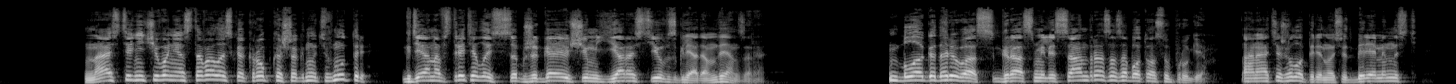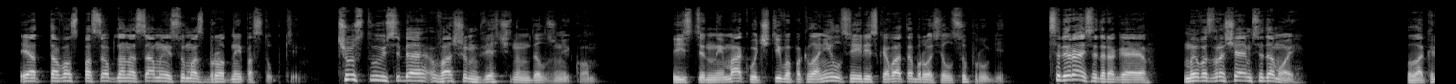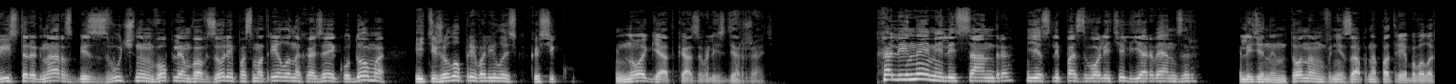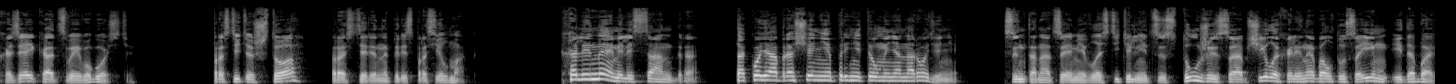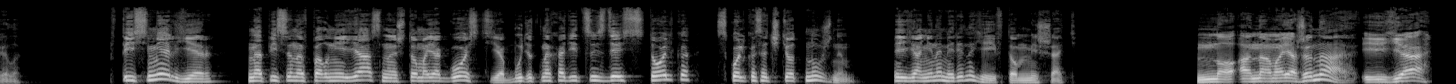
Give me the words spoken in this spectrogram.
Насте ничего не оставалось, как робко шагнуть внутрь, где она встретилась с обжигающим яростью взглядом Вензера. «Благодарю вас, Грас Мелисандра, за заботу о супруге. Она тяжело переносит беременность и оттого способна на самые сумасбродные поступки. Чувствую себя вашим вечным должником». Истинный маг учтиво поклонился и рисковато бросил супруге. «Собирайся, дорогая, мы возвращаемся домой». Лакристер Игнар с беззвучным воплем во взоре посмотрела на хозяйку дома и тяжело привалилась к косяку. Ноги отказывались держать. «Халине, Мелисандра, если позволите, Ильяр Вензер», ледяным тоном внезапно потребовала хозяйка от своего гостя. «Простите, что?» – растерянно переспросил маг. «Халине, Мелисандра, такое обращение принято у меня на родине», с интонациями властительницы стужи сообщила Халине Балтусаим и добавила. В письме, Льер, написано вполне ясно, что моя гостья будет находиться здесь столько, сколько сочтет нужным, и я не намерена ей в том мешать». «Но она моя жена, и я...»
